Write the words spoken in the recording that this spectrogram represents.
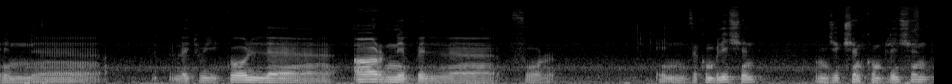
in uh, like we call uh, R nipple uh, for in the completion injection completion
